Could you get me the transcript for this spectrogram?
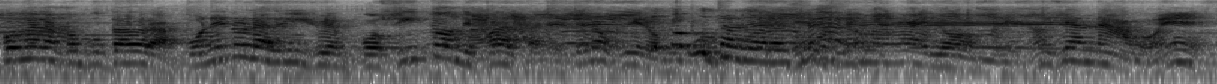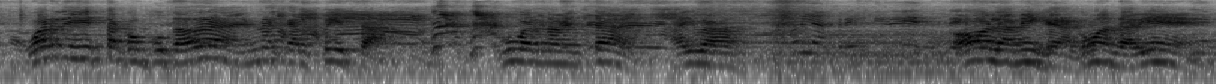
Ponga la computadora, poné los ladrillos en pocito donde falta, que está el agujero. ¿qué computadora? No me haga el hombre, no sea nabo, ¿eh? Guarde esta computadora en una carpeta gubernamental. Ahí va. Hola, presidente. Hola, mija, ¿cómo anda? ¿Bien?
